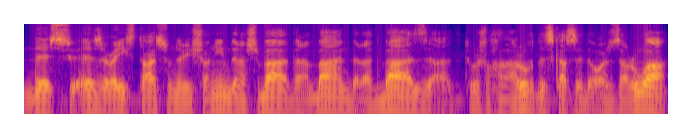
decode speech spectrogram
This is already starts from the Rishonim, the Rashba, the Ramban, the Radbaz, uh, the Tur Shulchan Aruch discusses Or Zarua.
